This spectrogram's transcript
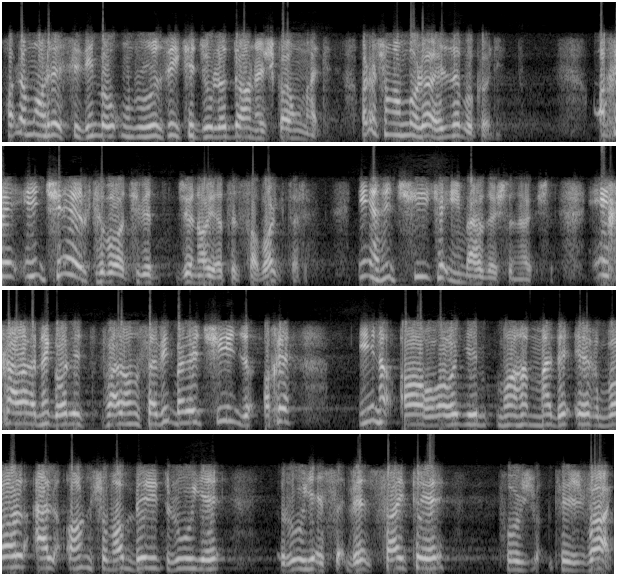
حالا ما رسیدیم به اون روزی که جلو دانشگاه اومد. حالا شما ملاحظه بکنید. آخه این چه ارتباطی به جنایت ساواک داره؟ این یعنی چی که این برداشته نوشته این خبرنگار فرانسوی برای چی اینجا؟ آخه این آقای محمد اقبال الان شما برید روی روی سایت پژواک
